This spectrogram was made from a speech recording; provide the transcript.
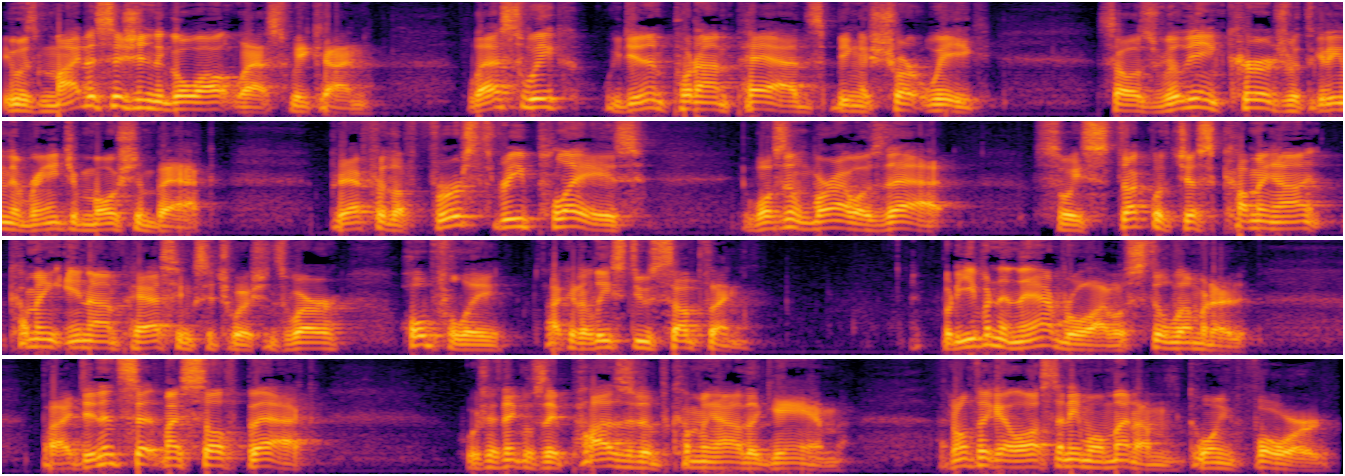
It was my decision to go out last weekend. Last week we didn't put on pads, being a short week, so I was really encouraged with getting the range of motion back. But after the first three plays, it wasn't where I was at. So he stuck with just coming on, coming in on passing situations where hopefully I could at least do something. But even in that role, I was still limited. But I didn't set myself back, which I think was a positive coming out of the game. I don't think I lost any momentum going forward.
